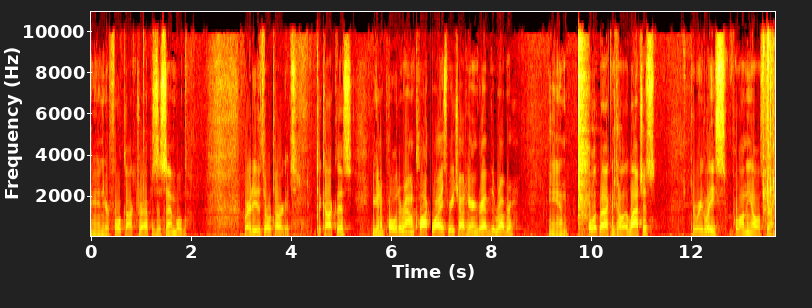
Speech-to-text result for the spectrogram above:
And your full cock trap is assembled, ready to throw targets. To cock this, you're going to pull it around clockwise, reach out here and grab the rubber, and pull it back until it latches. To release, pull on the yellow string.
